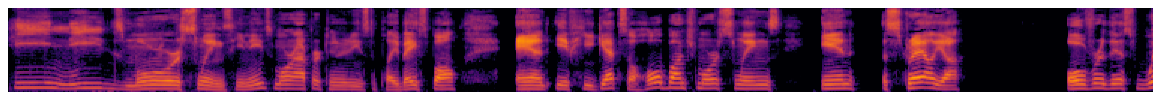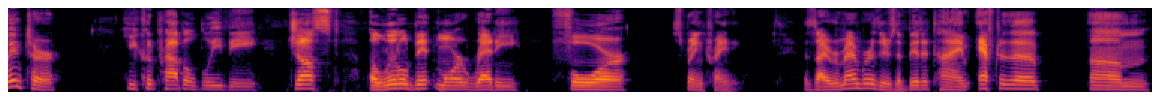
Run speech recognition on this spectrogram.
He needs more swings. He needs more opportunities to play baseball. And if he gets a whole bunch more swings in Australia over this winter, he could probably be just a little bit more ready for spring training. As I remember, there's a bit of time after the um,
